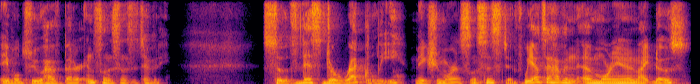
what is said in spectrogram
able to have better insulin sensitivity. So this directly makes you more insulin sensitive. We have to have an, a morning and a night dose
